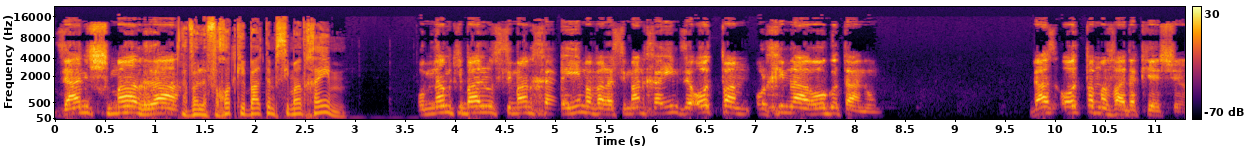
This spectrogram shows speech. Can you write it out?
זה היה נשמע רע. אבל לפחות קיבלתם סימן חיים. אמנם קיבלנו סימן חיים, אבל הסימן חיים זה עוד פעם, הולכים להרוג אותנו. ואז עוד פעם אבד הקשר.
